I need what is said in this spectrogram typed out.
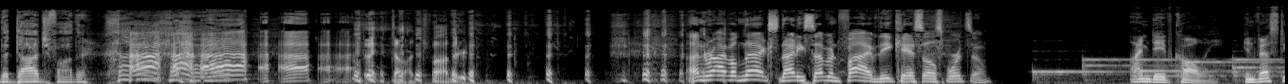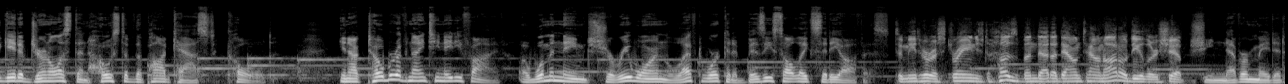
The Dodge Father. Dodge Father. Unrivaled next, 97.5, the KSL Sports Zone. I'm Dave Cawley, investigative journalist and host of the podcast Cold. In October of 1985, a woman named Sheree Warren left work at a busy Salt Lake City office. to meet her estranged husband at a downtown auto dealership. She never made it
